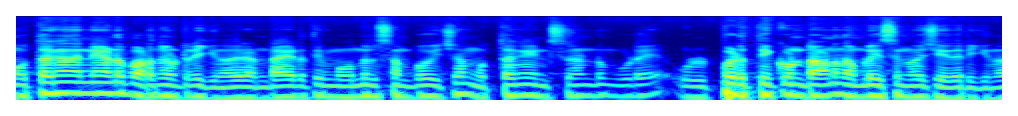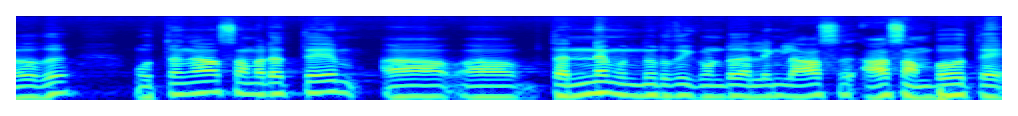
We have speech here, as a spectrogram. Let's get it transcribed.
മുത്തങ്ങ തന്നെയാണ് പറഞ്ഞുകൊണ്ടിരിക്കുന്നത്. രണ്ടായിരത്തി മൂന്നിൽ സംഭവിച്ച മുത്തങ്ങ ഇൻസിഡന്റും കൂടെ ഉൾപ്പെടുത്തിക്കൊണ്ടാണ് നമ്മൾ ഈ സിനിമ ചെയ്തിരിക്കുന്നത്. അത് മുത്തങ്ങ സമരത്തെ തന്നെ മുൻനിർത്തിക്കൊണ്ട് അല്ലെങ്കിൽ ആ ആ സംഭവത്തെ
